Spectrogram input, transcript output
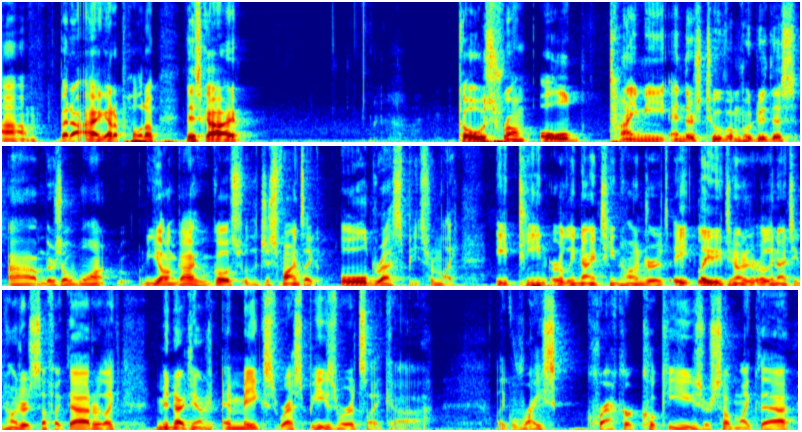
Um, but I, I gotta pull it up. This guy goes from old timey, and there's two of them who do this. Um, there's a one young guy who goes just finds like old recipes from like 18 early 1900s, eight late 1800s, early 1900s, stuff like that, or like mid 1900s, and makes recipes where it's like uh, like rice cracker cookies or something like that.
